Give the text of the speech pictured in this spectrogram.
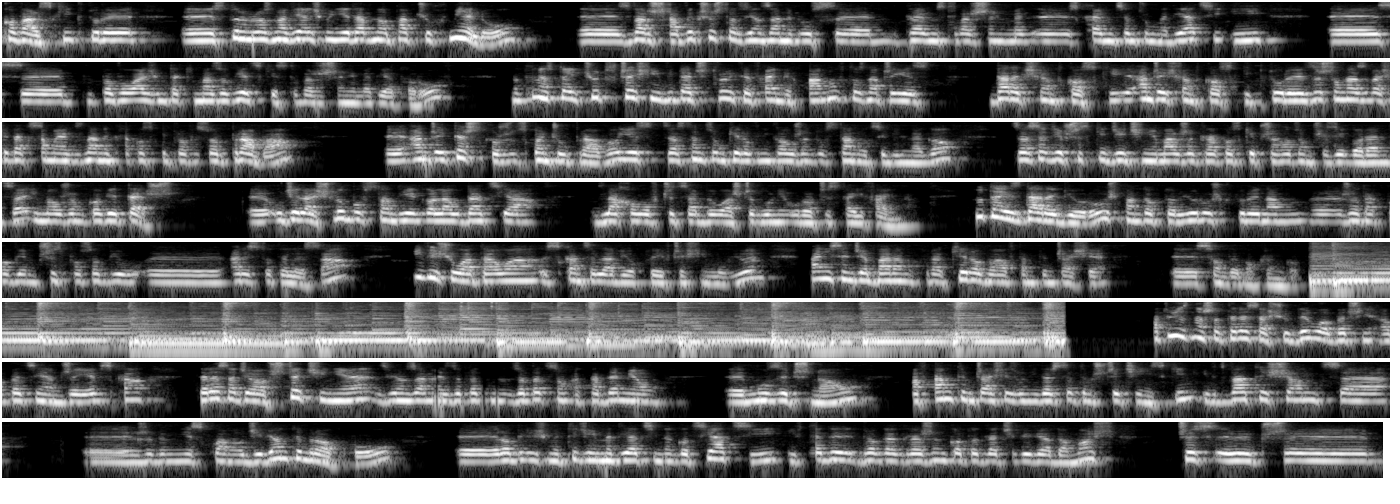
Kowalski, który, e, z którym rozmawialiśmy niedawno o Papciu Chmielu e, z Warszawy. Krzysztof związany był z e, Krajowym Stowarzyszeniem, z Krajowym Centrum Mediacji i z, powołaliśmy takie mazowieckie Stowarzyszenie Mediatorów. Natomiast tutaj ciut wcześniej widać trójkę fajnych panów, to znaczy jest Darek Świątkowski, Andrzej Świątkowski, który zresztą nazywa się tak samo jak znany krakowski profesor prawa. Andrzej też skończył prawo, jest zastępcą kierownika Urzędu Stanu Cywilnego. W zasadzie wszystkie dzieci niemalże krakowskie przechodzą przez jego ręce i małżonkowie też. E, Udziela ślubów, stąd jego laudacja dla Hołowczyca była szczególnie uroczysta i fajna. Tutaj jest Darek Juruś, pan doktor Juruś, który nam, e, że tak powiem, przysposobił e, Arystotelesa i Wiesiu Łatała z kancelarii, o której wcześniej mówiłem, pani sędzia Baran, która kierowała w tamtym czasie sądem okręgowym. Nasza Teresa Siudyło, obecnie, obecnie Andrzejewska. Teresa działa w Szczecinie, związana jest z obec- z obecną Akademią y, Muzyczną, a w tamtym czasie z Uniwersytetem Szczecińskim i w 2000, y, żebym nie skłamał, 9 roku y, robiliśmy tydzień mediacji negocjacji i wtedy, droga Grażynko, to dla Ciebie wiadomość, przy, przy,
